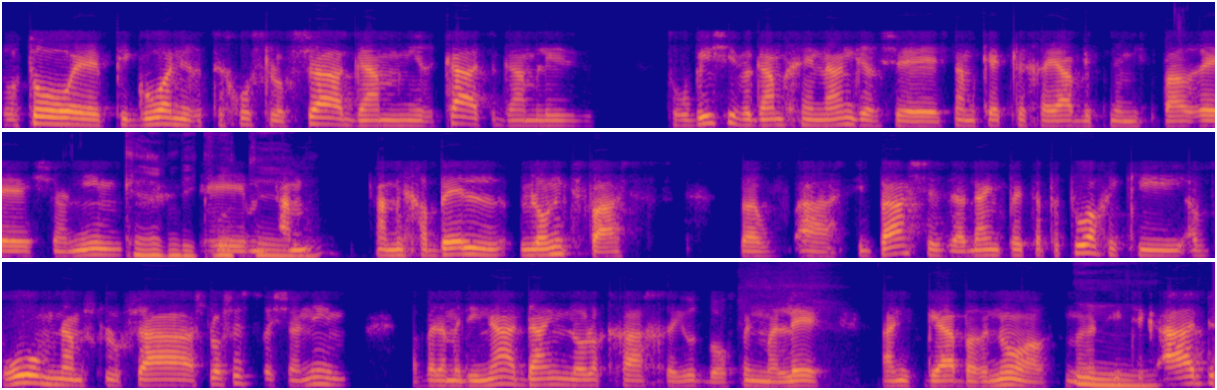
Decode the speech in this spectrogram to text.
באותו פיגוע נרצחו שלושה, גם ניר כץ, גם ליז טרובישי וגם חן לנגר ששם קץ לחייו לפני מספר שנים. כן, בעקבות... המחבל לא נתפס, והסיבה שזה עדיין פצע פתוח היא כי עברו אמנם שלושה, 13 שנים, אבל המדינה עדיין לא לקחה אחריות באופן מלא על נפגעי הבר נוער. זאת אומרת, איציק עד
